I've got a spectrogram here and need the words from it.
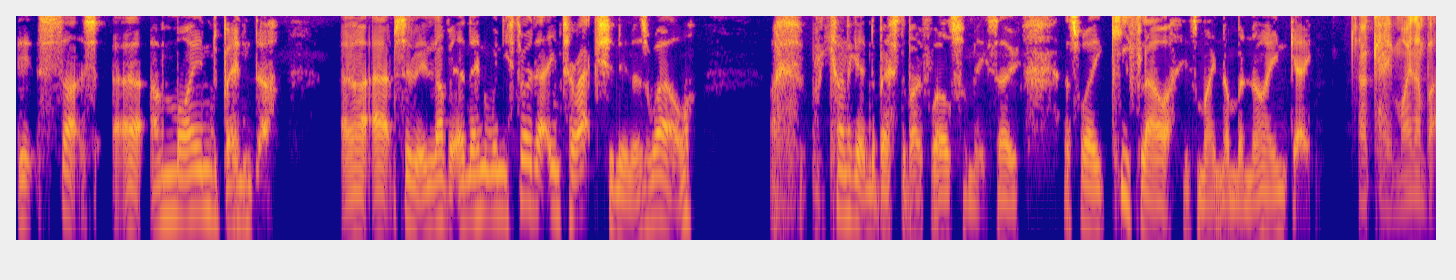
it's such a, a mind bender, and I absolutely love it. And then when you throw that interaction in as well kind of getting the best of both worlds for me. So that's why Keyflower is my number nine game. Okay, my number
